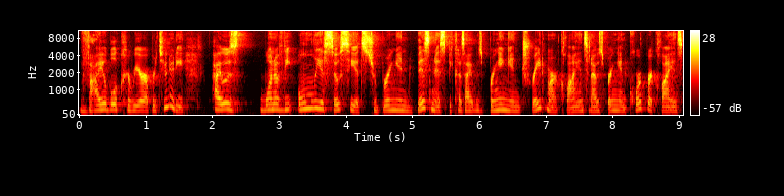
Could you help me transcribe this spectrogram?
viable career opportunity. I was one of the only associates to bring in business because I was bringing in trademark clients and I was bringing in corporate clients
